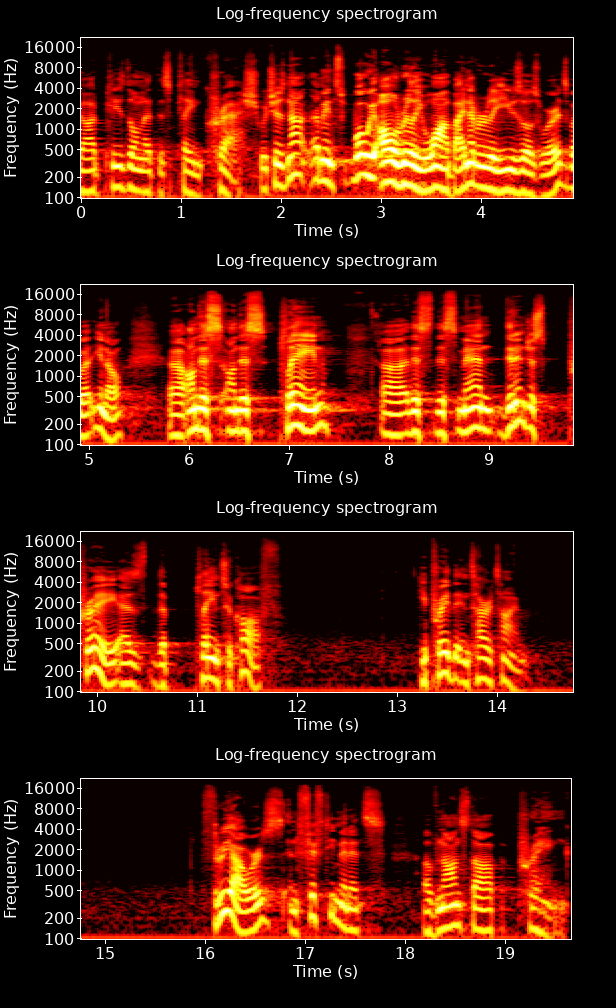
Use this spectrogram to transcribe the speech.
God, please don't let this plane crash, which is not, I mean, it's what we all really want, but I never really use those words. But, you know, uh, on, this, on this plane, uh, this, this man didn't just pray as the plane took off, he prayed the entire time. Three hours and 50 minutes of nonstop praying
